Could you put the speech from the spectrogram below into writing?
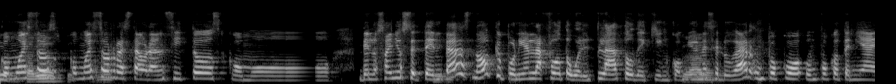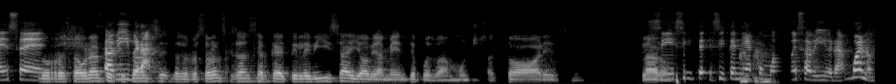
como estos, como estos restaurancitos como de los años 70, ¿no? Que ponían la foto o el plato de quien comió en ese lugar, un poco, un poco tenía ese, los restaurantes vibra. los restaurantes que están cerca de Televisa y obviamente pues van muchos actores y Sí, sí, sí tenía como esa vibra. Bueno,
